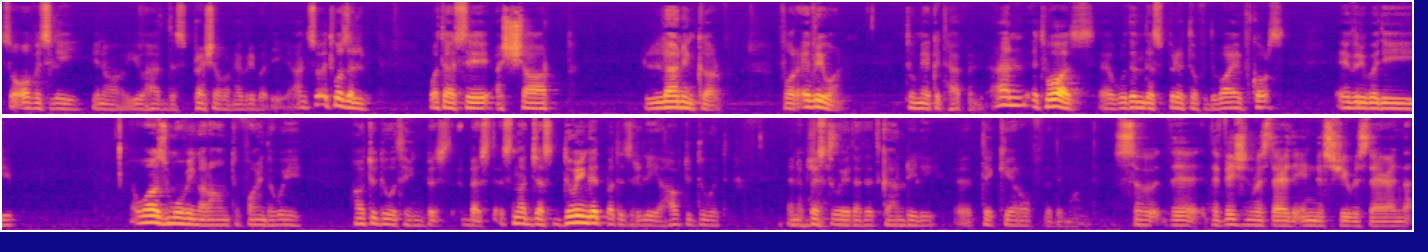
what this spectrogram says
So obviously, you know, you had this pressure on everybody, and so it was a what I say a sharp learning curve for everyone to make it happen, and it was uh, within the spirit of Dubai, of course. Everybody was moving around to find a way how to do things best, best. It's not just doing it, but it's really how to do it in a best way that it can really uh, take care of the demand. So the, the vision was there, the industry was there, and the,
